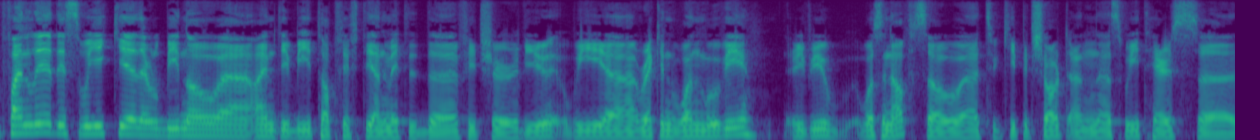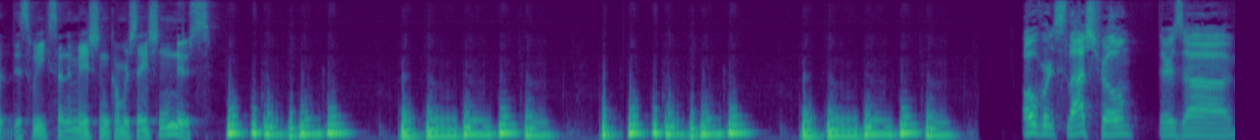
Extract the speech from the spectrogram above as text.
finally, this week uh, there will be no uh, IMDb top 50 animated uh, feature review. We uh, reckoned one movie review was enough, so uh, to keep it short and uh, sweet, here's uh, this week's animation conversation news. over at Slash Film, there's a,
